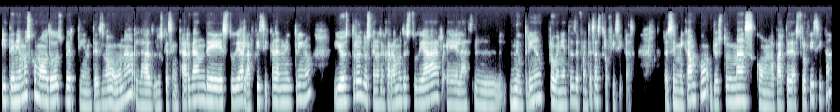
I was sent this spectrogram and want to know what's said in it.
y tenemos como dos vertientes, ¿no? Una, los que se encargan de estudiar la física del neutrino y otros los que nos encargamos de estudiar eh, las neutrinos provenientes de fuentes astrofísicas. Entonces, en mi campo, yo estoy más con la parte de astrofísica,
